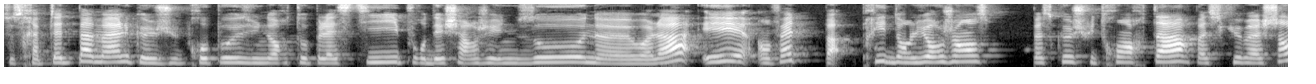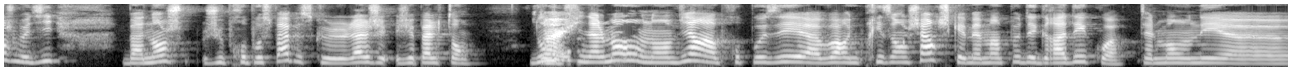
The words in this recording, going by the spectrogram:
ce serait peut-être pas mal que je lui propose une orthoplastie pour décharger une zone, euh, voilà. Et en fait, bah, pris dans l'urgence parce que je suis trop en retard, parce que machin, je me dis, bah non, je, je lui propose pas parce que là, j'ai pas le temps. Donc finalement, on en vient à proposer avoir une prise en charge qui est même un peu dégradée, quoi. Tellement on est, euh,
